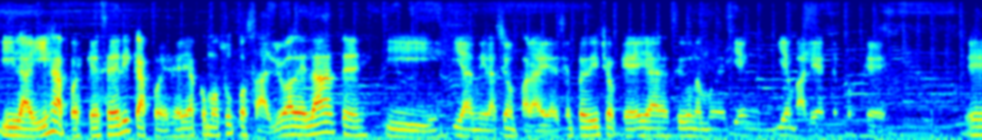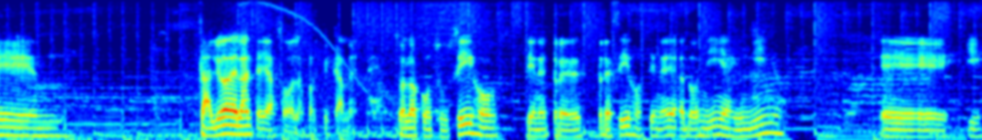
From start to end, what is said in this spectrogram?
Y la hija, pues que es Erika, pues ella como supo salió adelante y, admiración para ella. Siempre he dicho que ella ha sido una mujer bien, bien valiente porque eh, salió adelante ella sola prácticamente, solo con sus hijos, tiene tres, tres hijos, tiene ella dos niñas y un niño. Eh, y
